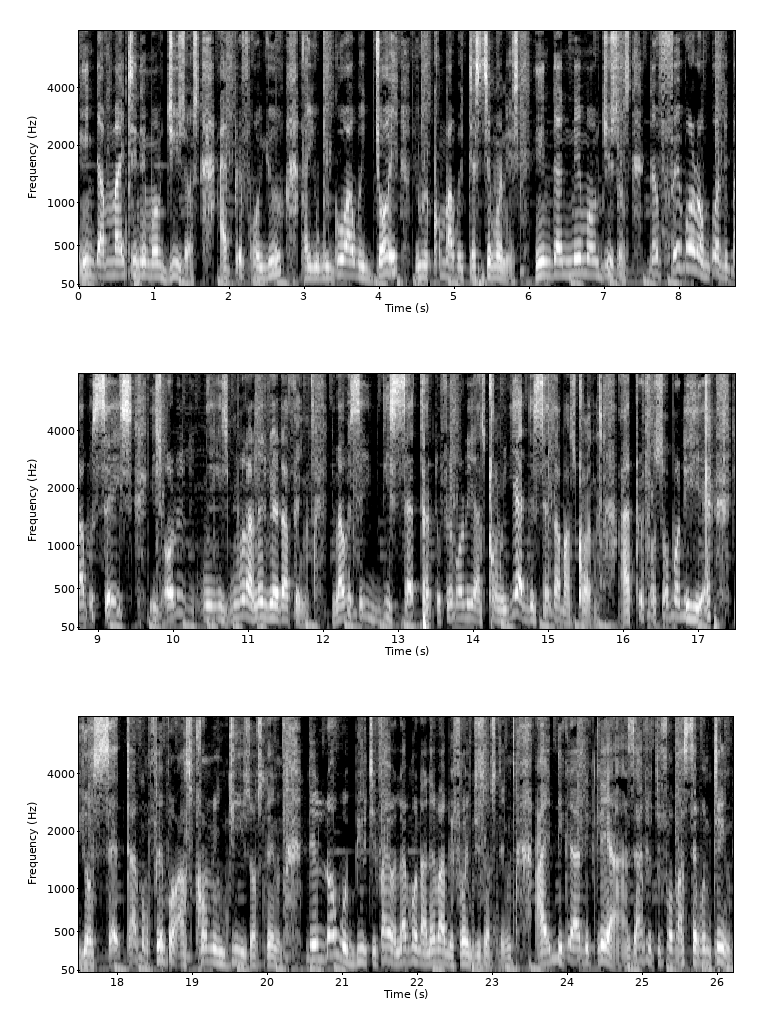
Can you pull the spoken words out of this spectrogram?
In the mighty name of Jesus, I pray for you, and you will go out with joy. You will come come with testimonies in the name of Jesus. The favor of God, the Bible says, is already is more than every other thing. The Bible says the set time to favor has come. Yet the set time has come. I pray for somebody here. Your set time of favor has come in Jesus' name. The Lord will beautify your life more than ever before in Jesus' name. I declare, declare, Isaiah 54 verse 17.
